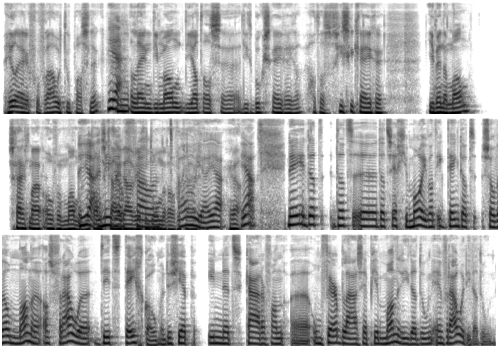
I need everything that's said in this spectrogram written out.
heel erg voor vrouwen toepasselijk. Ja. Mm. Alleen die man die, had als, eh, die het boek schreef, heeft- had als advies gekregen: je bent een man, schrijf maar over mannen. Ja, want anders je daar weer gedonder over krijgen. Oh ja, ja. Ja. ja. Nee, dat, dat, eh, dat zeg je mooi. Want ik denk dat zowel mannen als vrouwen dit tegenkomen. Dus je hebt in het kader van eh omverblazen... heb je mannen die dat doen en vrouwen die dat doen.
